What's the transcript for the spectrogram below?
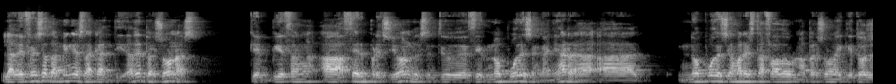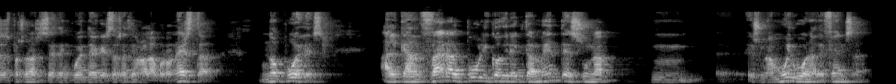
La defensa también es la cantidad de personas que empiezan a hacer presión, en el sentido de decir, no puedes engañar a no puedes llamar estafador a una persona y que todas esas personas se den cuenta de que estás haciendo una labor honesta. No puedes. Alcanzar al público directamente es una, mm, es una muy buena defensa.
